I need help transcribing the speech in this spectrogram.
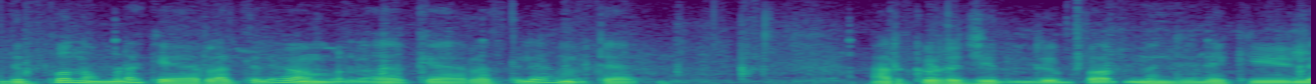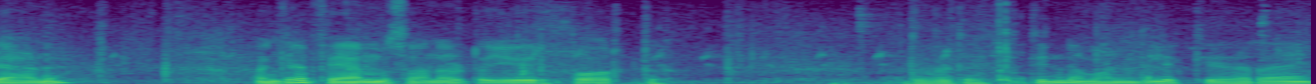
ഇതിപ്പോൾ നമ്മുടെ കേരളത്തിലെ കേരളത്തിലെ മറ്റേ ആർക്കിയോളജി ഡിപ്പാർട്ട്മെന്റിന്റെ കീഴിലാണ്. ഭയങ്കര ഫേമസ് ആണ് കേട്ടോ ഈ ഒരു ഫോർട്ട് അതുപോലെ ഇതിന്റെ മണ്ടിൽ കയറാൻ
